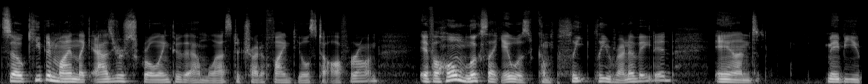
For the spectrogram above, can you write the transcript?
so keep in mind, like as you're scrolling through the MLS to try to find deals to offer on, if a home looks like it was completely renovated and maybe you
